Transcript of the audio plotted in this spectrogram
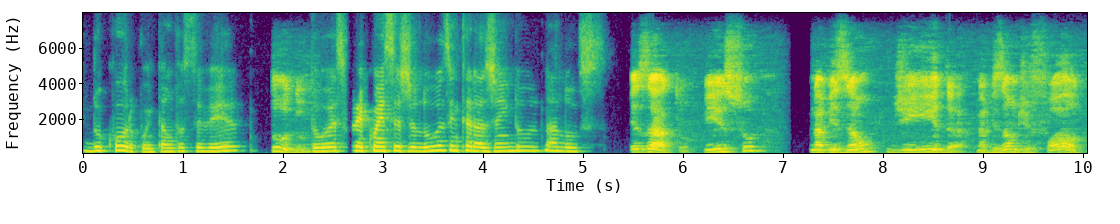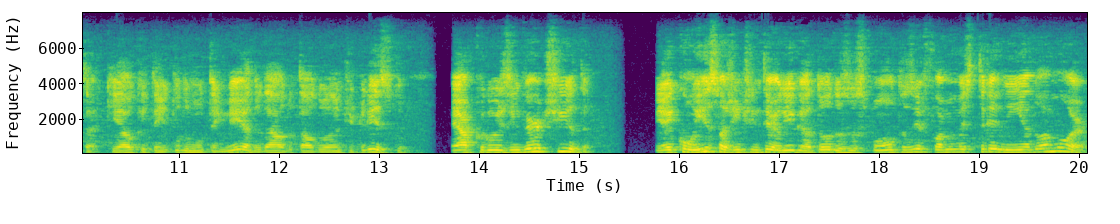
do corpo, então você vê tudo. Duas frequências de luz interagindo na luz. Exato. Isso na visão de ida, na visão de volta, que é o que tem todo mundo tem medo, né, do tal do anticristo, é a cruz invertida. E aí com isso a gente interliga todos os pontos e forma uma estrelinha do amor.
